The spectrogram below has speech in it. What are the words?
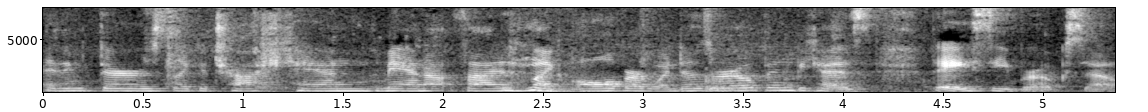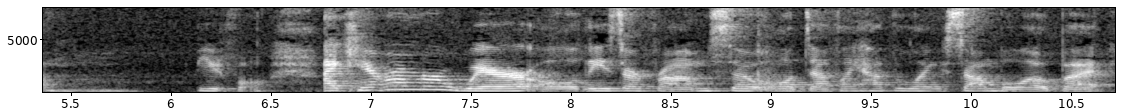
I think there's like a trash can man outside and like all of our windows are open because the AC broke, so beautiful. I can't remember where all these are from, so I'll definitely have the links down below, but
